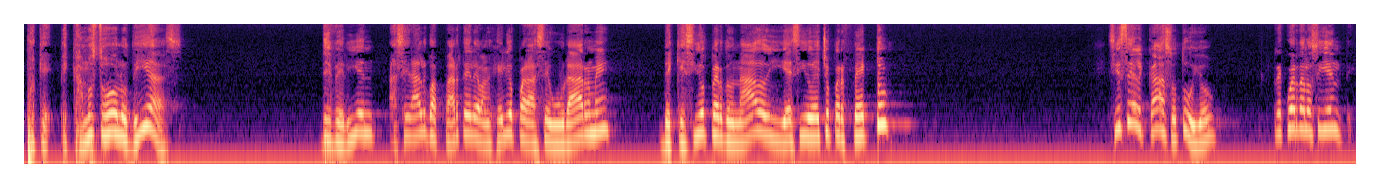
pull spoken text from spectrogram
Porque pecamos todos los días. ¿Deberían hacer algo aparte del Evangelio para asegurarme de que he sido perdonado y he sido hecho perfecto? Si ese es el caso tuyo, recuerda lo siguiente.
